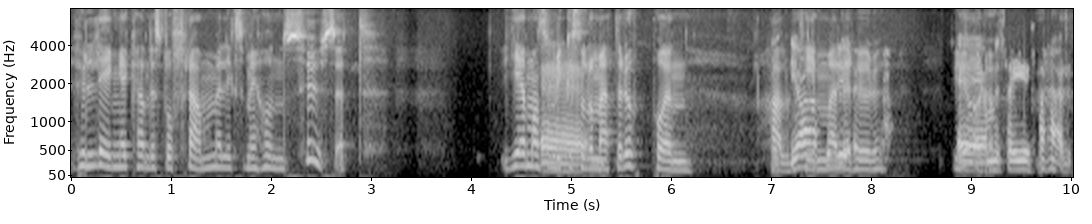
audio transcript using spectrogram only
hur länge kan det stå framme liksom i hönshuset? Ger man så mycket så Eh. de äter upp på en halvtimme Ja, alltså det- eller hur, Eh, om vi säger så här,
